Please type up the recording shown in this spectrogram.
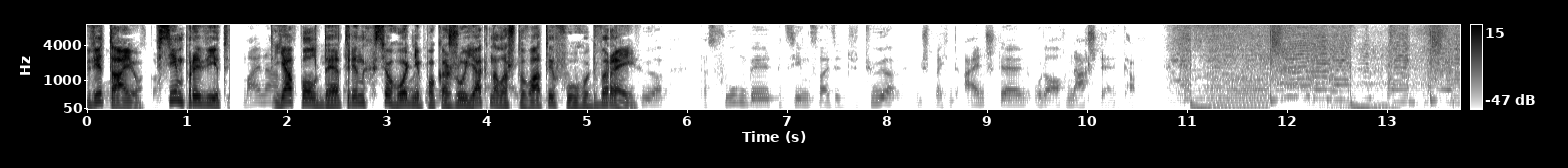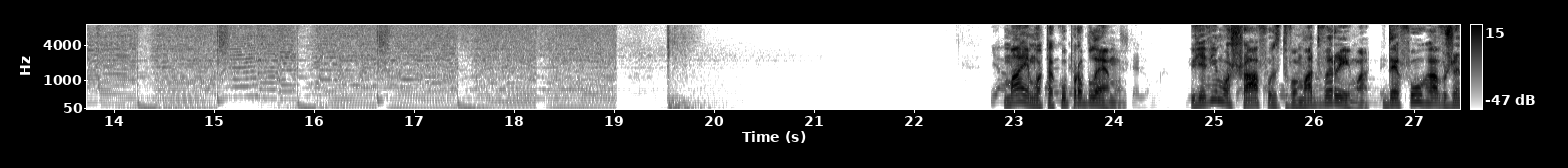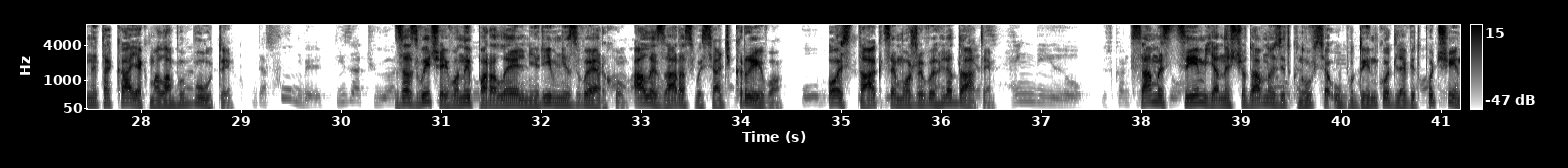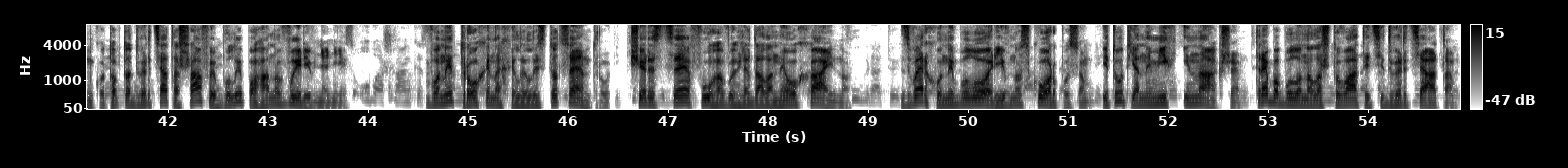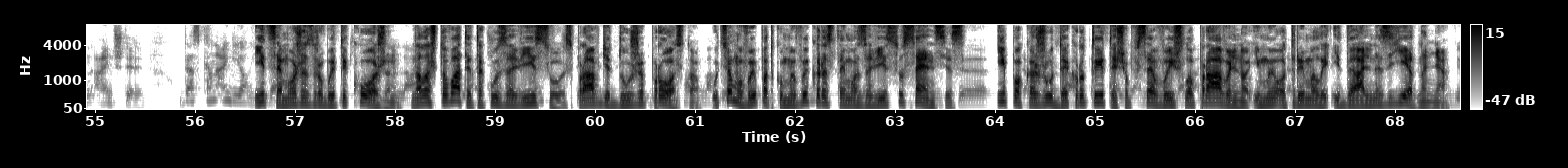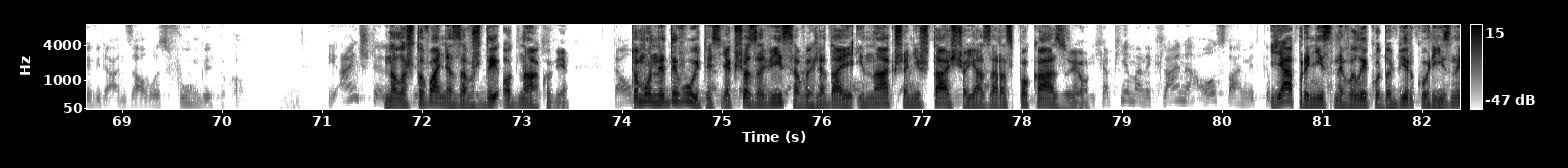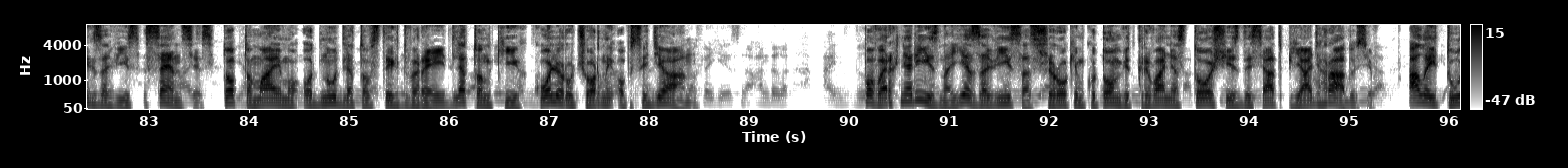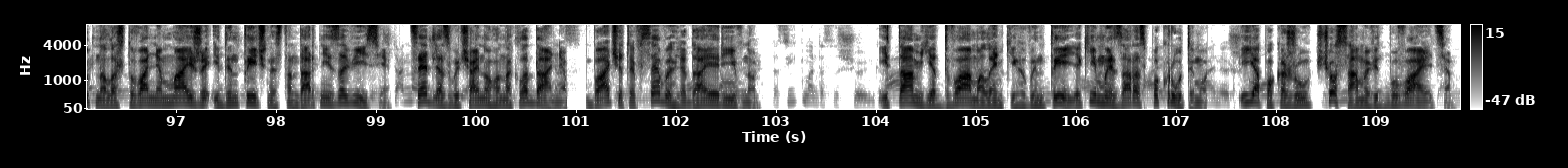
Вітаю! Всім привіт! Я Пол Детрінг. Сьогодні покажу, як налаштувати фугу дверей. Маємо таку проблему. Уявімо шафу з двома дверима, де фуга вже не така, як мала би бути. Зазвичай вони паралельні, рівні зверху, але зараз висять криво. Ось так це може виглядати. Саме з цим я нещодавно зіткнувся у будинку для відпочинку, тобто дверцята шафи були погано вирівняні. Вони трохи нахилились до центру. Через це фуга виглядала неохайно. Зверху не було рівно з корпусом, і тут я не міг інакше. Треба було налаштувати ці дверцята. І це може зробити кожен. Налаштувати таку завісу справді дуже просто. У цьому випадку ми використаємо завісу Sensis і покажу, де крутити, щоб все вийшло правильно, і ми отримали ідеальне з'єднання. Налаштування завжди однакові. Тому не дивуйтесь, якщо завіса виглядає інакше, ніж та, що я зараз показую. Я приніс невелику добірку різних завіс Sensis, тобто маємо одну для товстих дверей, для тонких, кольору чорний обсидіан. Поверхня різна, є завіса з широким кутом відкривання 165 градусів. Але й тут налаштування майже ідентичне стандартній завісі. Це для звичайного накладання. Бачите, все виглядає рівно. І там є два маленькі гвинти, які ми зараз покрутимо. І я покажу, що саме відбувається.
